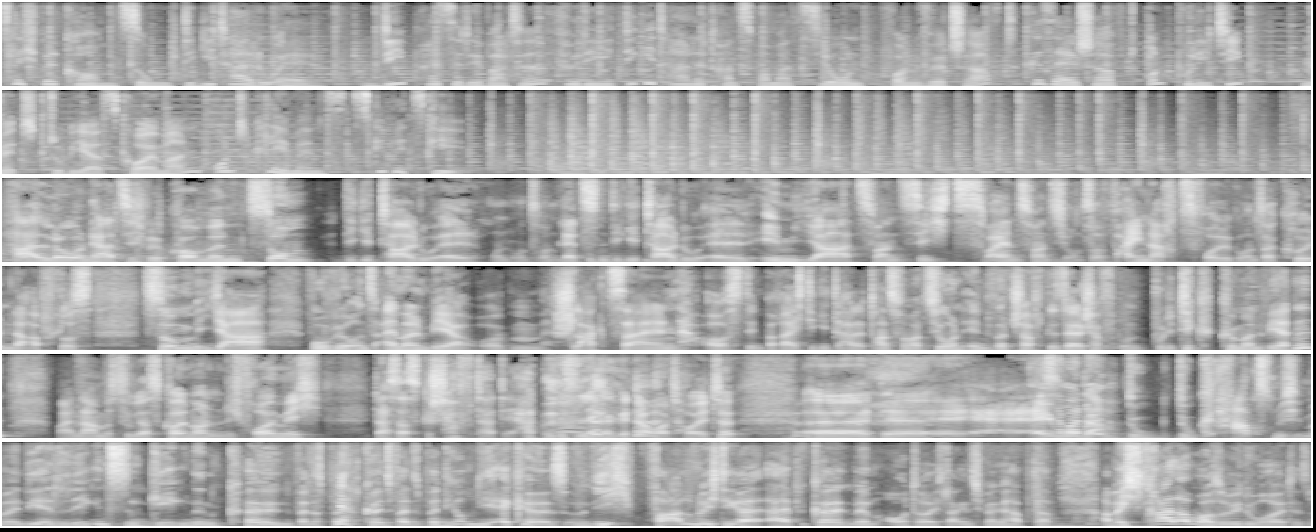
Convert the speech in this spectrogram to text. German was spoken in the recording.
Herzlich willkommen zum Digitalduell, die Pressedebatte für die digitale Transformation von Wirtschaft, Gesellschaft und Politik mit Tobias Kollmann und Clemens Skibitzky. Hallo und herzlich willkommen zum Digitalduell und unserem letzten Digitalduell im Jahr 2022, unsere Weihnachtsfolge, unser krönender Abschluss zum Jahr, wo wir uns einmal mehr um Schlagzeilen aus dem Bereich digitale Transformation in Wirtschaft, Gesellschaft und Politik kümmern werden. Mein Name ist Tobias Kollmann und ich freue mich, dass er es geschafft hat. Er hat ein bisschen länger gedauert heute. Äh, der, er ist Ey, aber Moment, da. Du, du karst mich immer in die entlegensten Gegenden Köln, weil das bei, ja. Köln, weil das bei dir um die Ecke ist. Und ich fahre durch die halbe Köln mit dem Auto, weil ich lange nicht mehr gehabt habe. Aber ich strahle auch mal so wie du heute.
